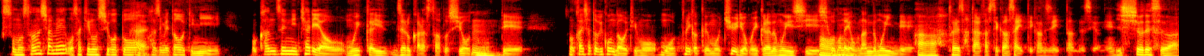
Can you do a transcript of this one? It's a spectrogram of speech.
その3社目、お酒の仕事を始めた時に、もう完全にキャリアをもう一回ゼロからスタートしようと思って、その会社飛び込んだ時も、もうとにかくもう給料もいくらでもいいし、仕事内容も何でもいいんで、とりあえず働かせてくださいって感じで言ったんですよね。一緒ですわ。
